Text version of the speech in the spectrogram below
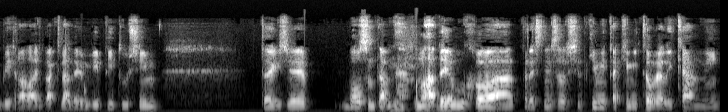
vyhral aj dvakrát MVP, tuším. Takže bol som tam na mladé ucho a presne so všetkými takýmito velikánmi.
